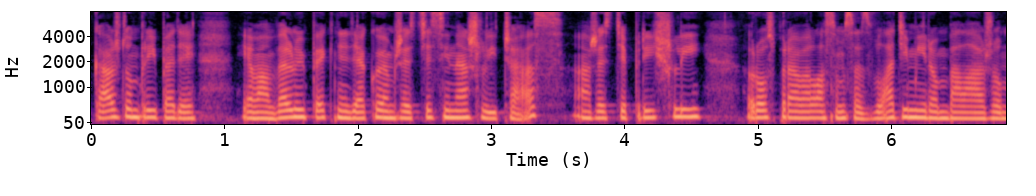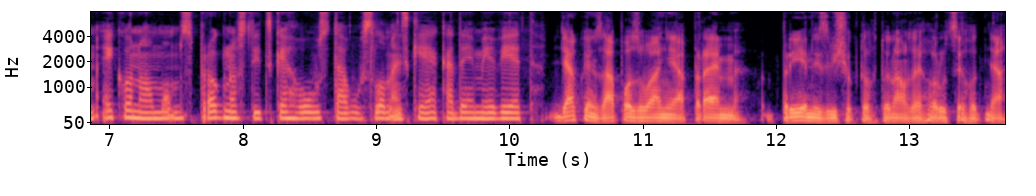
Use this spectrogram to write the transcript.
V každom prípade ja vám veľmi pekne ďakujem, že ste si našli čas a že ste prišli. Rozprávala som sa s Vladimírom Balážom, ekonómom z Prognostického ústavu Slovenskej akadémie vied. Ďakujem za pozvanie a prajem príjemný zvyšok tohto naozaj horúceho dňa.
